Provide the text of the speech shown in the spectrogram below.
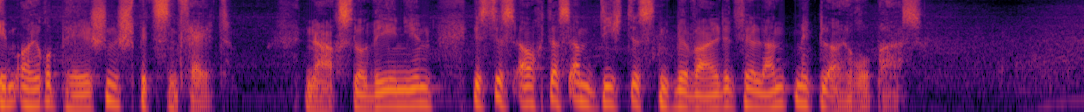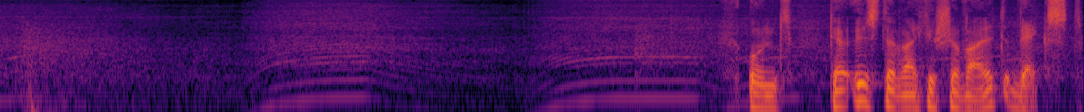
im europäischen Spitzenfeld. Nach Slowenien ist es auch das am dichtesten bewaldete Land Mitteleuropas. Und der österreichische Wald wächst.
